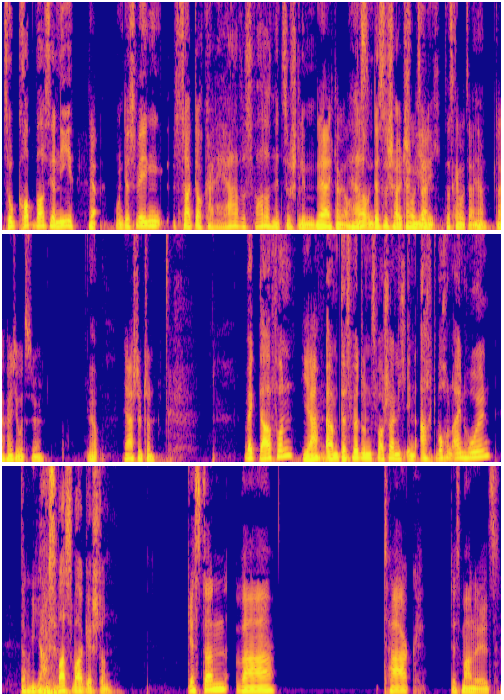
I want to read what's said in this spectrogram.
So grob war es ja nie. Ja. Und deswegen sagt auch keiner, ja, was war das nicht so schlimm? Ja, ich glaube auch. Ja, das und das ist halt schwierig. Das kann gut sein, Ja. ja. Da kann ich dir gut zustimmen. Ja. Ja, stimmt schon. Weg davon, Ja, ähm, das wird uns wahrscheinlich in acht Wochen einholen. davon gehe ich aus. Was war gestern? Gestern war Tag des Manuels.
